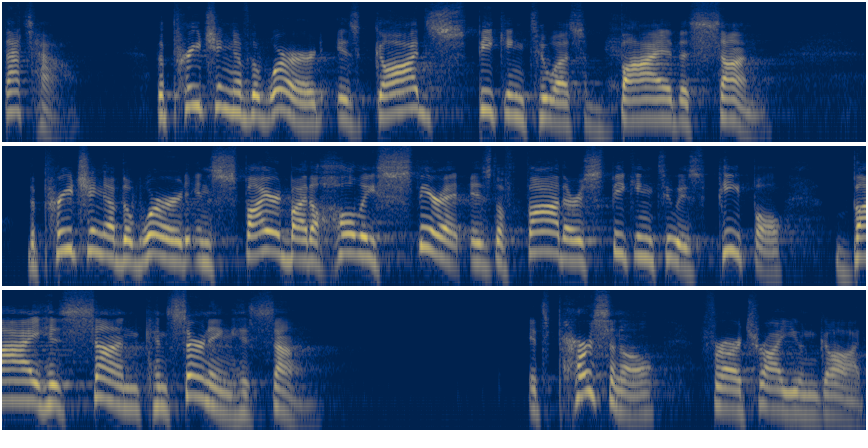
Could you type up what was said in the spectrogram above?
That's how. The preaching of the word is God speaking to us by the Son. The preaching of the word, inspired by the Holy Spirit, is the Father speaking to his people by his Son concerning his Son. It's personal for our triune God.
